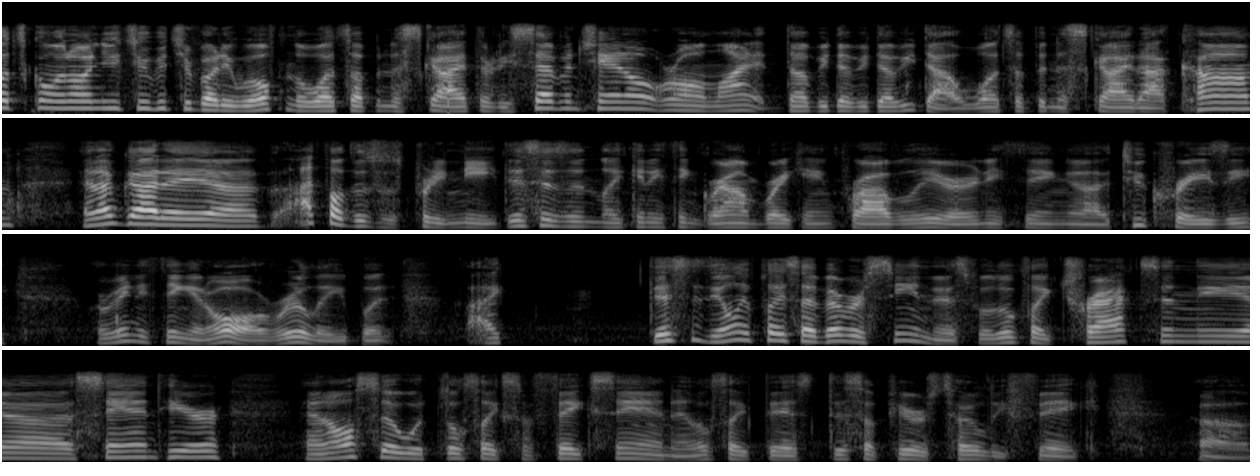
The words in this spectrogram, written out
What's going on YouTube? It's your buddy Will from the What's Up in the Sky 37 channel. We're online at www.whatsupinthesky.com and I've got a. Uh, I thought this was pretty neat. This isn't like anything groundbreaking probably or anything uh, too crazy or anything at all really, but I this is the only place I've ever seen this. What looks like tracks in the uh, sand here and also it looks like some fake sand and it looks like this this up here is totally fake. Um,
